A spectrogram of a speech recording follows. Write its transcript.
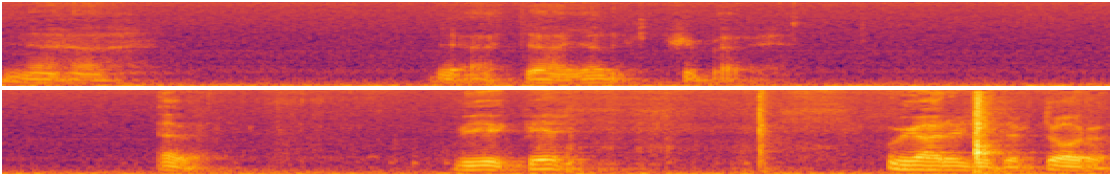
Neha bir ahtiyayel küberi. Evet. Büyük bir uyarıcıdır. Doğru.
